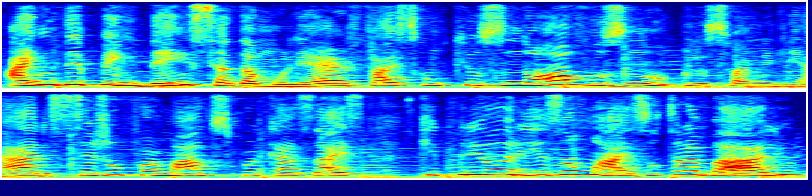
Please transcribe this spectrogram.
A independência da mulher faz com que os novos núcleos familiares sejam formados por casais que priorizam mais o trabalho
